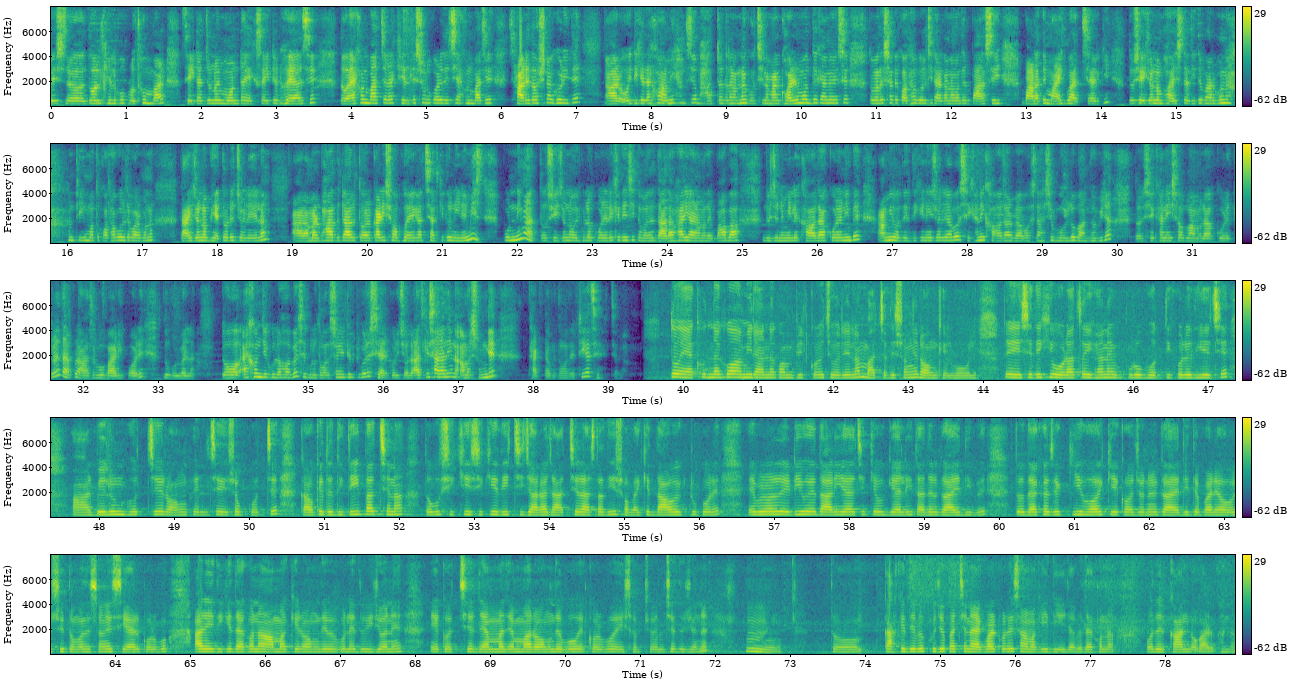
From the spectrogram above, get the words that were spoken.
বেশ দোল খেলব প্রথমবার। সেইটার জন্যই মনটা এক্সাইটেড হয়ে আছে। তো এখন বাচ্চারা খেলতে শুরু করে দিচ্ছে, এখন বাজে সাড়ে দশটা ঘড়িতে। আর ওইদিকে দেখো, আমি হচ্ছে ভাত টাত রান্না করছিলাম। আর ঘরের মধ্যে কেন এসে তোমাদের সাথে কথা বলছি, তার কারণ আমাদের পাশেই পাড়াতে মাইক বাজছে আর কি। তো সেই জন্য ভয়েসটা দিতে পারব না ঠিক মতো কথা বলতে পারব না, তাই জন্য ভেতরে চলে এলাম। আর আমার ভাত, ডাল, তরকারি সব হয়ে গেছে, আজকে তো নিরামিষ, পূর্ণিমা, তো সেই জন্য ওইগুলো করে রেখে দিয়েছি, তোমাদের দাদা ভাই আর আমাদের বাবা দুজনে মিলে খাওয়া দাওয়া করে নিবে। আমি ওদের দিকে নিয়ে চলে যাব, সেখানেই খাওয়া দাওয়ার ব্যবস্থা আছে বলল বান্ধবীরা, তো সেখানেই সব আমরা করে টোরে তারপর আসব বাড়ি পরে দুপুরবেলা। তো এখন যেগুলো হবে সেগুলো তোমাদের সঙ্গে একটু একটু করে শেয়ার করি, চলো। আজকে সারাদিন আমার সঙ্গে থাকতে হবে তোমাদের, ঠিক আছে? চলো। তো এখন দেখো আমি রান্না কমপ্লিট করে চলে এলাম, বাচ্চাদের সঙ্গে রং খেলব বলে। তো এসে দেখি ওরা তো এখানে পুরো ভর্তি করে দিয়েছে, আর বেলুন ভরছে, রং ফেলছে, এসব করছে, কাউকে তো দিতেই পারছে না। তবু শিখিয়ে শিখিয়ে দিচ্ছি, যারা যাচ্ছে রাস্তা দিয়ে সবাইকে দাও একটু করে। এবার রেডি হয়ে দাঁড়িয়ে আছে, কেউ গেলেই তাদের গায়ে দিবে। তো দেখা যাক কি হয়, কে কজনের গায়ে দিতে পারে, অবশ্যই তোমাদের সঙ্গে শেয়ার করব। আর এইদিকে দেখো না, আমাকে রং দেবে বলে দুইজনে এ করছে জাম্মা জাম্মা রং দেবো, এ করব, এইসব চলছে দুজনে। হুম, তো কাকে দেবে খুঁজে পাচ্ছে না, একবার করে এসে আমাকেই দিয়ে যাবে, দেখো না ওদের কাণ্ড কারখানা।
